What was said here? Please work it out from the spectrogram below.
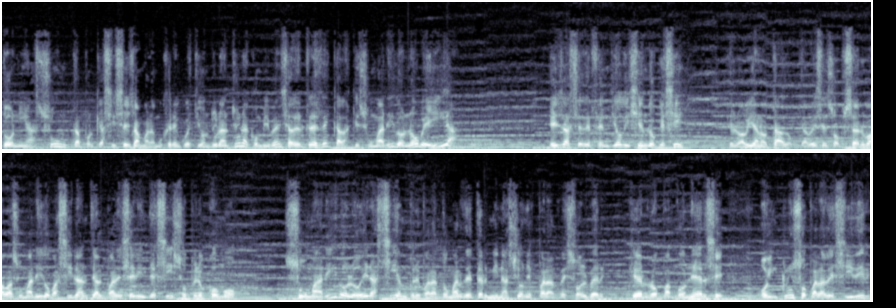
doña Asunta, porque así se llama la mujer en cuestión, durante una convivencia de tres décadas que su marido no veía? Ella se defendió diciendo que sí, que lo había notado, que a veces observaba a su marido vacilante al parecer indeciso, pero como su marido lo era siempre para tomar determinaciones, para resolver qué ropa ponerse o incluso para decidir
